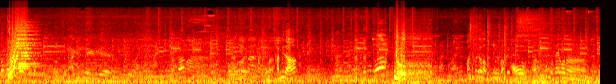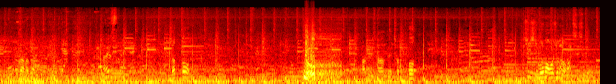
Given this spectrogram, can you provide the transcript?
또 먹어. 딱 있네 그게. 잡니다. 막 끓여 막 국물이 막 어우 야, 국물 빼고는 불안하다. 나이스. 저또 발음이 이상한데 저또 75만 5천 원. 75.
